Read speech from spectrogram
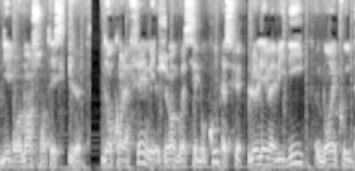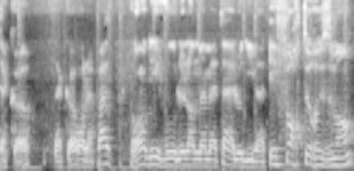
librement chanter ce qu'il veut. Donc on l'a fait, mais je m'angoissais beaucoup parce que le lait m'avait dit, bon écoute, d'accord, d'accord, on l'a pas, rendez-vous le lendemain matin à l'audimat. Et fort heureusement,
